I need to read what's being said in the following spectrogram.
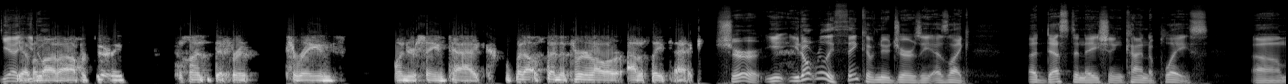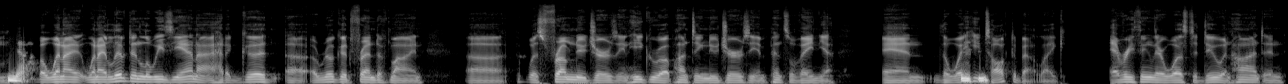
Yeah, you have a lot of opportunity to hunt different terrains on your same tag without spending three hundred dollar out of state tag. Sure. You you don't really think of New Jersey as like a destination kind of place. Um, No. But when I when I lived in Louisiana, I had a good uh, a real good friend of mine uh, was from New Jersey, and he grew up hunting New Jersey and Pennsylvania. And the way he talked about like everything there was to do and hunt, and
